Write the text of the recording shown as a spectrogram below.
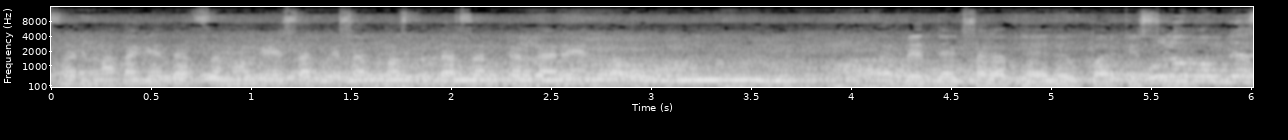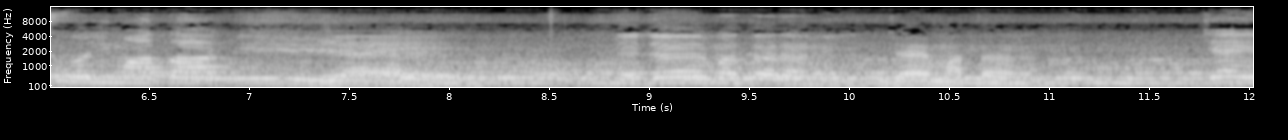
बमलेश्वरी माता के दर्शन हो गए सबके सब मस्त दर्शन कर रहे हैं और अबे देख सकत है ऊपर के बमलेश्वरी माता की। जय। जय माता रानी। जय माता रानी। जय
